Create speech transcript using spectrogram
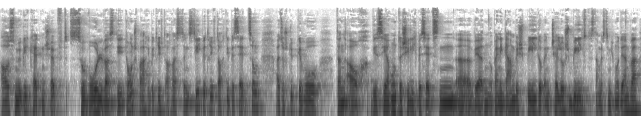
aus Möglichkeiten schöpft, sowohl was die Tonsprache betrifft, auch was den Stil betrifft, auch die Besetzung, also Stücke, wo dann auch wir sehr unterschiedlich besetzen äh, werden, ob eine Gambe spielt, ob ein Cello spielt, das damals ziemlich modern war,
